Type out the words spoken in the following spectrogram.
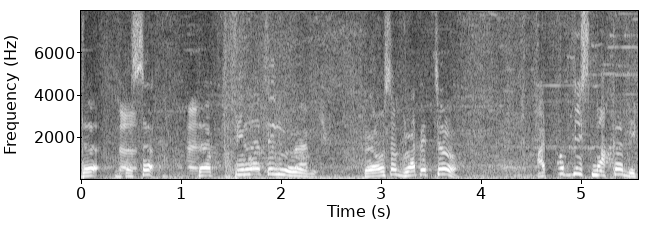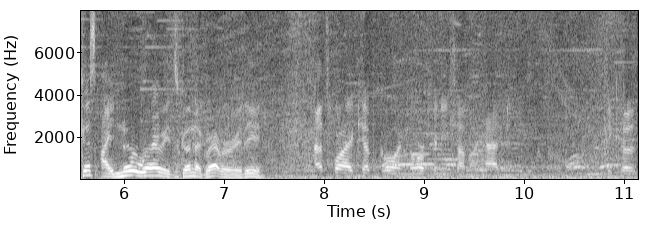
the the the- the pillar thing will, will also grab it too. I put this marker because I know where it's gonna grab already. That's why I kept going north anytime I had it. Because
